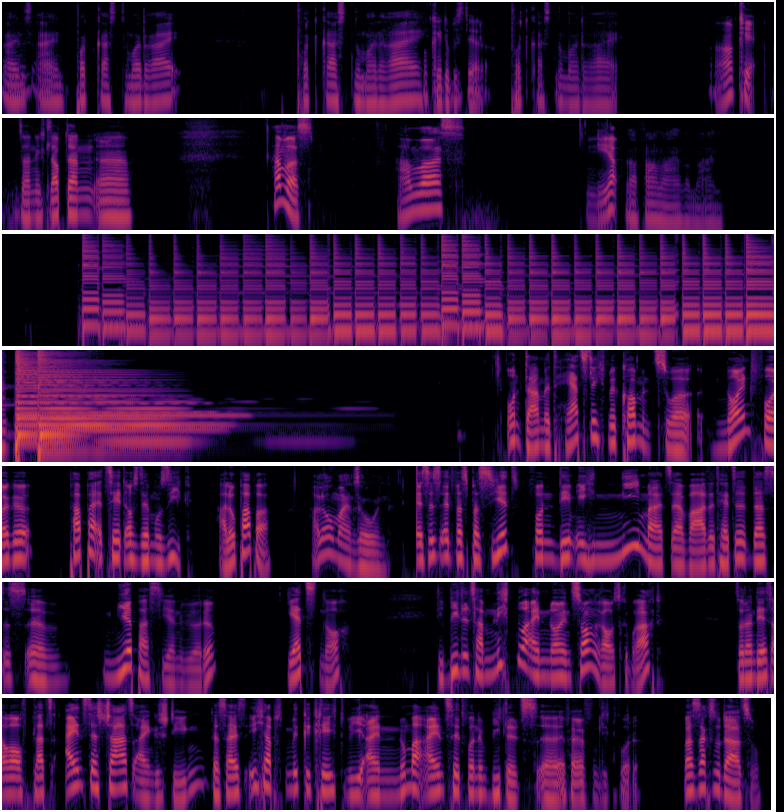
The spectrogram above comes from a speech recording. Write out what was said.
1, 1, Podcast Nummer 3. Podcast Nummer 3. Okay, du bist der da. Podcast Nummer 3. Okay. Dann, ich glaube, dann äh, haben wir's. Haben wir's? Ja. Da fangen wir einfach mal an. Und damit herzlich willkommen zur neuen Folge Papa erzählt aus der Musik. Hallo Papa. Hallo, mein Sohn. Es ist etwas passiert, von dem ich niemals erwartet hätte, dass es äh, mir passieren würde. Jetzt noch. Die Beatles haben nicht nur einen neuen Song rausgebracht, sondern der ist auch auf Platz 1 des Charts eingestiegen. Das heißt, ich habe es mitgekriegt, wie ein Nummer 1-Hit von den Beatles äh, veröffentlicht wurde. Was sagst du dazu?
